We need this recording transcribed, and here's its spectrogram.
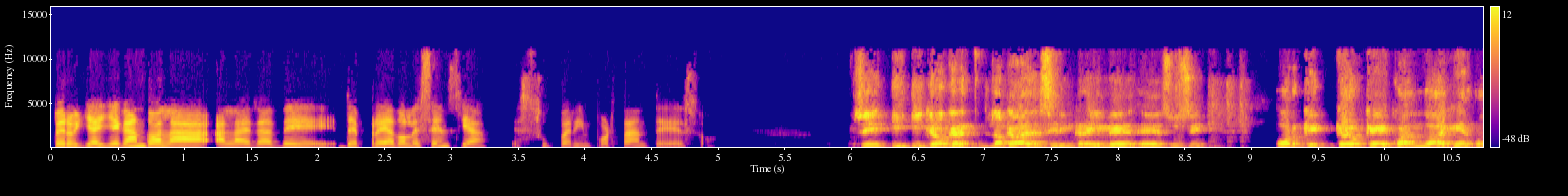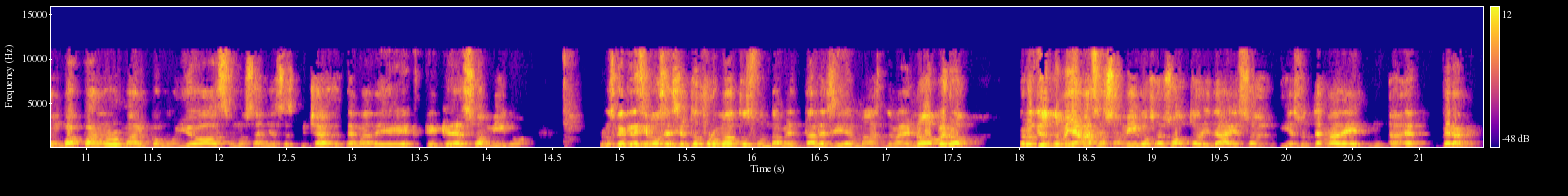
pero ya llegando a la, a la edad de, de preadolescencia, es súper importante eso. Sí, y, creo que lo acaba de decir increíble, eh, Susi, porque creo que cuando alguien, un papá normal como yo hace unos años, escuchaba este tema de que querer su amigo, los que crecimos en ciertos formatos fundamentales y demás, no, pero, pero Dios no me llama a ser su amigo, soy su autoridad y, soy, y es un tema de, espérame,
